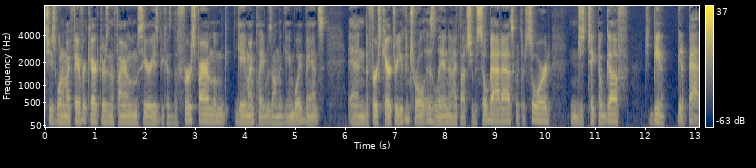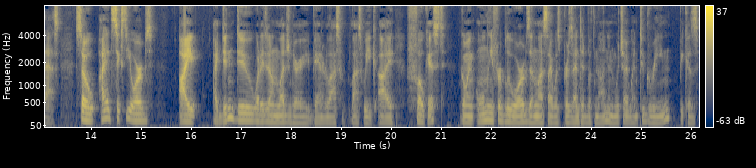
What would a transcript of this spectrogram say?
She's one of my favorite characters in the Fire Emblem series because the first Fire Emblem game I played was on the Game Boy Advance, and the first character you control is Lyn, and I thought she was so badass with her sword and just take no guff, just being a being a badass. So I had 60 orbs. I I didn't do what I did on Legendary Banner last last week. I focused, going only for blue orbs unless I was presented with none, in which I went to green because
